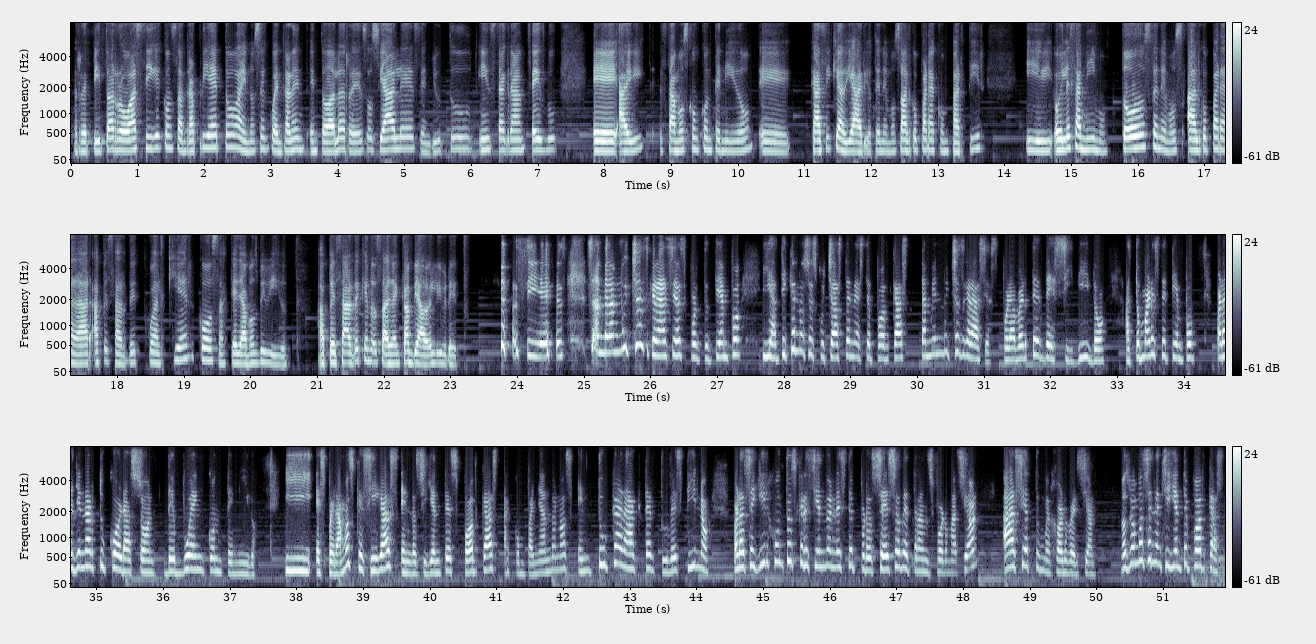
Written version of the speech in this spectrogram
Repito, arroba sigue con Sandra Prieto, ahí nos encuentran en, todas las redes sociales, en YouTube, Instagram, Facebook. Eh, ahí estamos con contenido eh, casi que a diario, tenemos algo para compartir y hoy les animo, todos tenemos algo para dar a pesar de cualquier cosa que hayamos vivido, a pesar de que nos hayan cambiado el libreto. Así es. Sandra, muchas gracias por tu tiempo y a ti que nos escuchaste en este podcast, también muchas gracias por haberte decidido a tomar este tiempo para llenar tu corazón de buen contenido. Y esperamos que sigas en los siguientes podcasts acompañándonos en tu carácter, tu destino, para seguir juntos creciendo en este proceso de transformación hacia tu mejor versión. Nos vemos en el siguiente podcast.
